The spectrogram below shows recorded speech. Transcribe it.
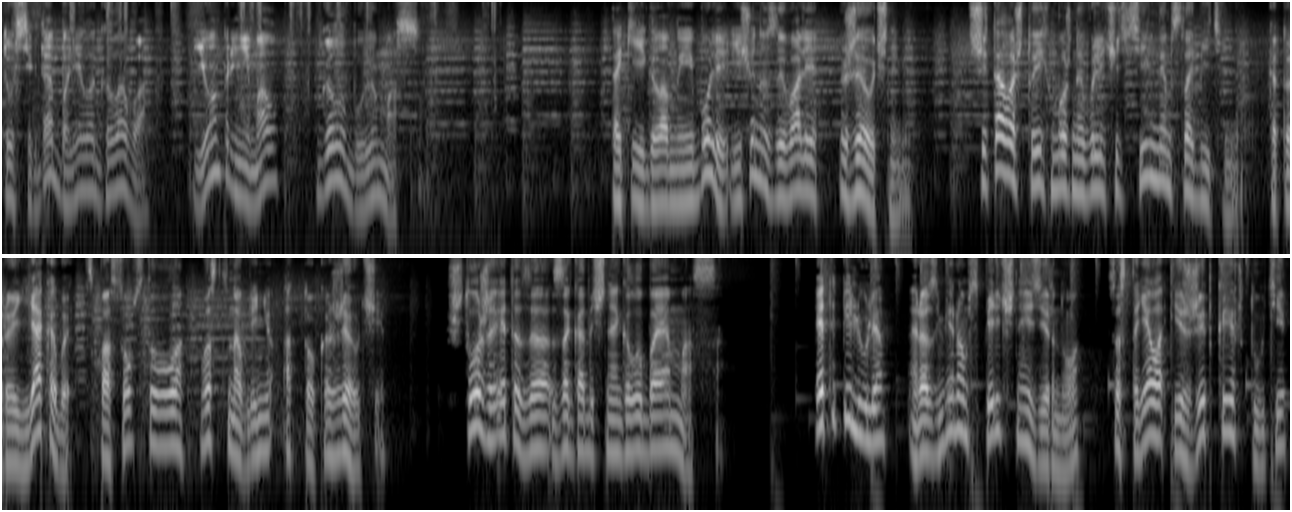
то всегда болела голова, и он принимал голубую массу. Такие головные боли еще называли желчными. Считалось, что их можно вылечить сильным слабительным, которое якобы способствовало восстановлению оттока желчи. Что же это за загадочная голубая масса? Эта пилюля размером с перечное зерно состояла из жидкой ртути,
